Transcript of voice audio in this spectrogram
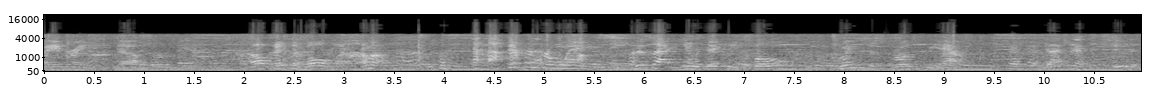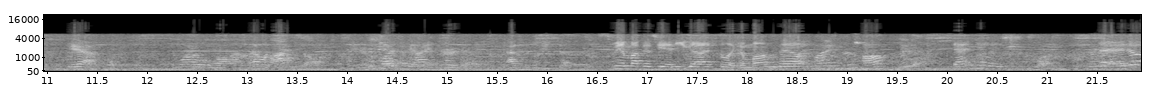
Wavering. Yeah. Oh, hit the goal, Mike. Come on. Different from wings. This actually would make me full. Wings just throws me out. You actually have to shoot it. Yeah. Tomorrow we'll all have our locks off. You're right behind her then. That's what she said. Me, I'm not gonna see any of you guys for like a month now. Huh? Daniel is what? There you go.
